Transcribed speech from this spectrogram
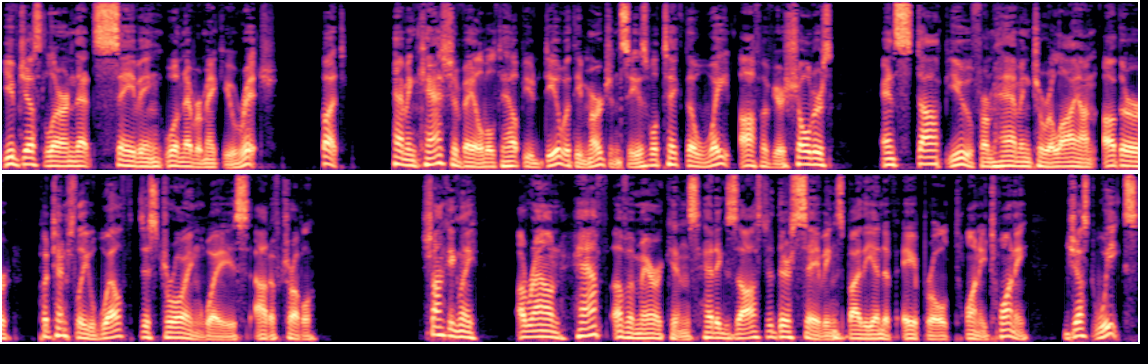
You've just learned that saving will never make you rich. But having cash available to help you deal with emergencies will take the weight off of your shoulders and stop you from having to rely on other, potentially wealth destroying ways out of trouble. Shockingly, around half of Americans had exhausted their savings by the end of April 2020, just weeks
